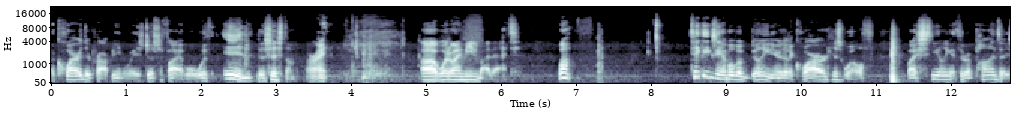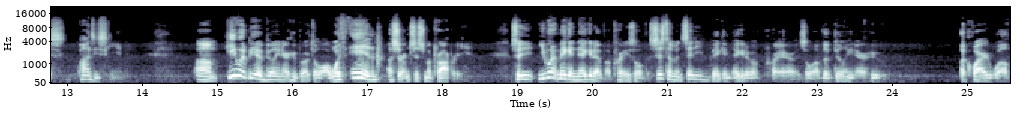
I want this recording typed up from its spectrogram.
acquired their property in ways justifiable within the system. All right. Uh, what do I mean by that? Well, take the example of a billionaire that acquired his wealth by stealing it through a Ponzi, Ponzi scheme. Um, he would be a billionaire who broke the law within a certain system of property. So you, you wouldn't make a negative appraisal of the system. Instead, you'd make a negative appraisal of the billionaire who acquired wealth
